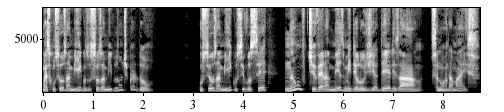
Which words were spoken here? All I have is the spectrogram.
Mas com seus amigos, os seus amigos não te perdoam. Os seus amigos, se você não tiver a mesma ideologia deles, ah, você não anda mais.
